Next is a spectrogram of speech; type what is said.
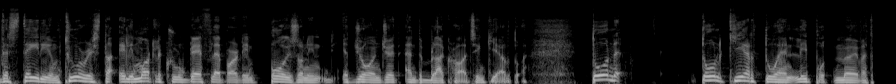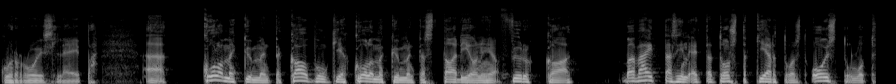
The Stadium Tourista, eli Motley Crue, Def Leppardin, Poisonin ja John Jett and the Black Heartsin kiertue. Tuon kiertueen liput möivät kuin ruisleipä. Ää, 30 kaupunkia, 30 stadionia, fyrkkaa mä väittäisin, että tosta kiertueesta olisi tullut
